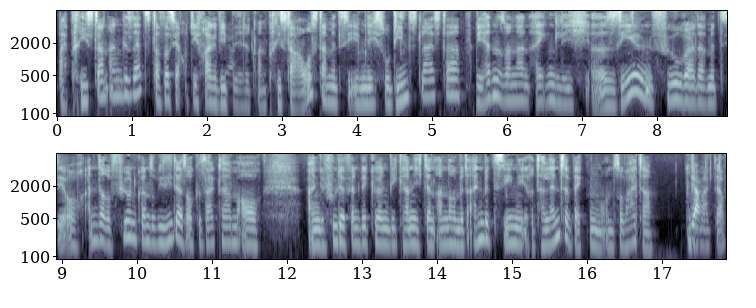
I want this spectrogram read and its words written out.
bei Priestern angesetzt. Das ist ja auch die Frage, wie bildet man Priester aus, damit sie eben nicht so Dienstleister werden, sondern eigentlich äh, Seelenführer, damit sie auch andere führen können, so wie Sie das auch gesagt haben, auch ein Gefühl dafür entwickeln, wie kann ich denn andere mit einbeziehen, ihre Talente wecken und so weiter. Ja, mag da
